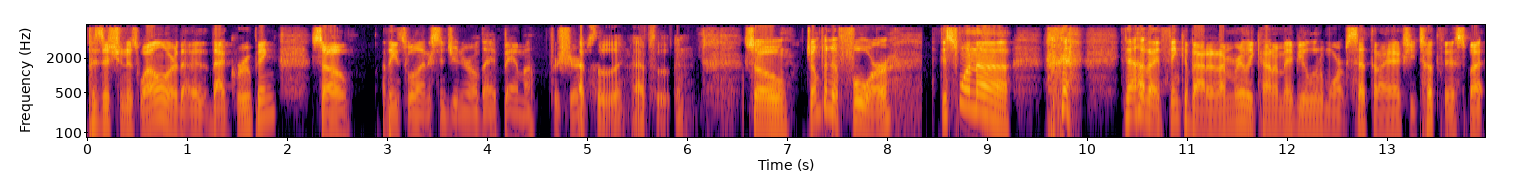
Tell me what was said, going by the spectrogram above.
position as well, or the, that grouping. So I think it's Will Anderson Jr. all day at Bama for sure. absolutely, absolutely. So jumping to four, this one, uh, now that I think about it, I'm really kind of maybe a little more upset that I actually took this. But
